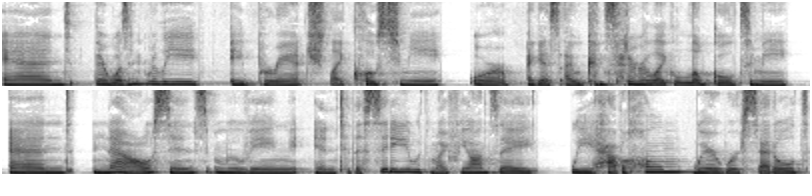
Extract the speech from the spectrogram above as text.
and there wasn't really a branch like close to me, or I guess I would consider like local to me. And now, since moving into the city with my fiance, we have a home where we're settled.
